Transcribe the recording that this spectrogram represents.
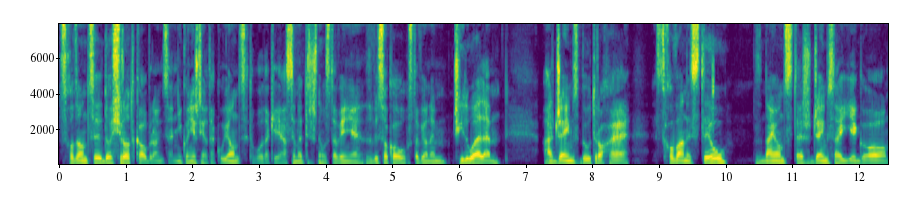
schodzący do środka obrońca, niekoniecznie atakujący. To było takie asymetryczne ustawienie z wysoko ustawionym Chilwellem, a James był trochę schowany z tyłu. Znając też Jamesa i jego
